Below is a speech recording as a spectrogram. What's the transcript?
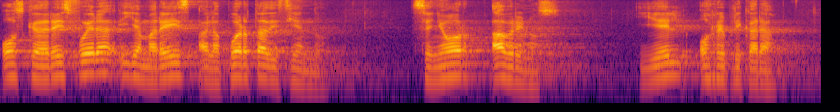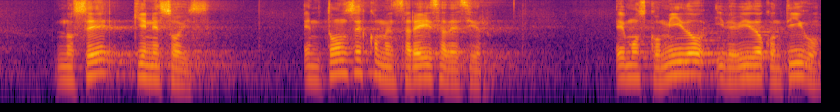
os quedaréis fuera y llamaréis a la puerta diciendo, Señor, ábrenos. Y él os replicará, no sé quiénes sois. Entonces comenzaréis a decir, hemos comido y bebido contigo,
